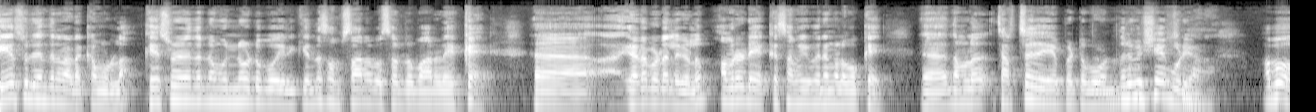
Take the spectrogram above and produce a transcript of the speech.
കെ സുരേന്ദ്രൻ അടക്കമുള്ള കെ സുരേന്ദ്രന്റെ മുന്നോട്ട് പോയിരിക്കുന്ന സംസ്ഥാന പ്രസിഡന്റുമാരുടെയൊക്കെ ഇടപെടലുകളും അവരുടെയൊക്കെ സമീപനങ്ങളും ഒക്കെ നമ്മൾ ചർച്ച ചെയ്യപ്പെട്ടു പോകുന്ന ഒരു വിഷയം കൂടിയാണ്. അപ്പോൾ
